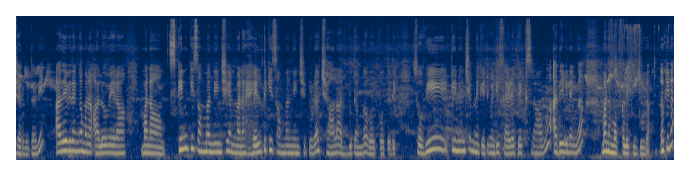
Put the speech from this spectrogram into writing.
జరుగుతుంది అదేవిధంగా మన అలోవెరా మన స్కిన్‌కి సంబంధించి అండ్ మన హెల్త్‌కి సంబంధించి కూడా చాలా అద్భుతంగా వర్క్ అవుతుంది సో, వీటి నుంచి మనకి ఎటువంటి సైడ్ ఎఫెక్ట్స్ రావు. అదేవిధంగా మన మొక్కలకి కూడా. ఓకేనా?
